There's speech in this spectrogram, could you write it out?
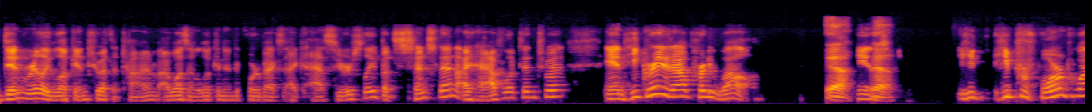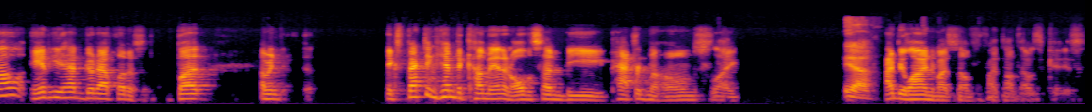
didn't really look into at the time. I wasn't looking into quarterbacks like as seriously, but since then I have looked into it, and he graded out pretty well. Yeah, And yeah. he he performed well, and he had good athleticism. But I mean, expecting him to come in and all of a sudden be Patrick Mahomes, like Yeah. I'd be lying to myself if I thought that was the case.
